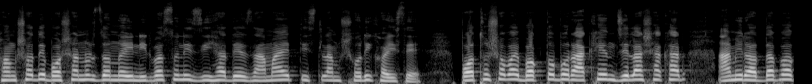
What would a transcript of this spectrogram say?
সংসদে বসানোর জন্য এই নির্বাচনী জিহাদে জামায়াত ইসলাম শরিক হয়েছে। পথসভায় বক্তব্য রাখেন জেলা শাখার আমির অধ্যাপক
